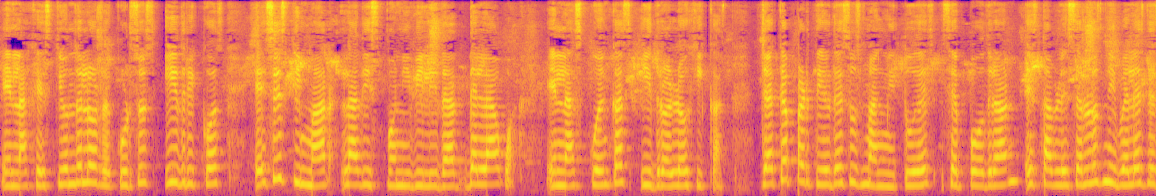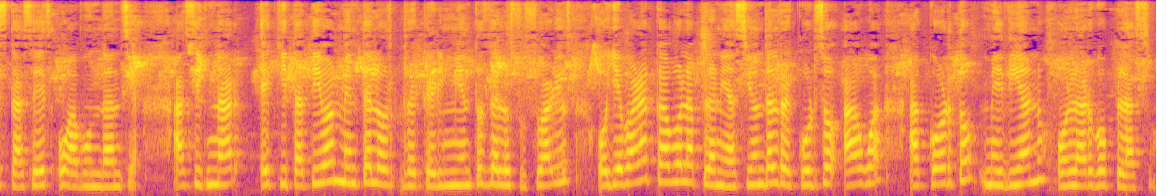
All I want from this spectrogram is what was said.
en la gestión de los recursos hídricos es estimar la disponibilidad del agua en las cuencas hidrológicas, ya que a partir de sus magnitudes se podrán establecer los niveles de escasez o abundancia, asignar equitativamente los requerimientos de los usuarios o llevar a cabo la planeación del recurso agua a corto, mediano o largo plazo.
